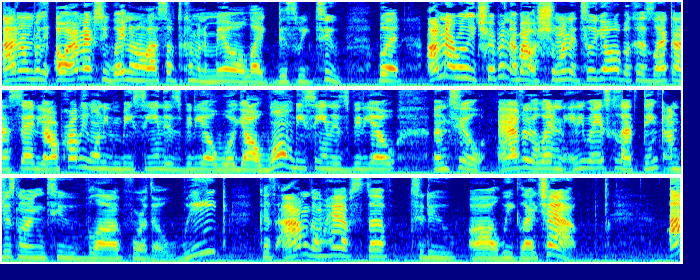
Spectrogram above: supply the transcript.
I don't really, oh, I'm actually waiting on a lot of stuff to come in the mail like this week too. But I'm not really tripping about showing it to y'all because, like I said, y'all probably won't even be seeing this video. Well, y'all won't be seeing this video until after the wedding, anyways, because I think I'm just going to vlog for the week because I'm going to have stuff to do all week. Like, child, I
